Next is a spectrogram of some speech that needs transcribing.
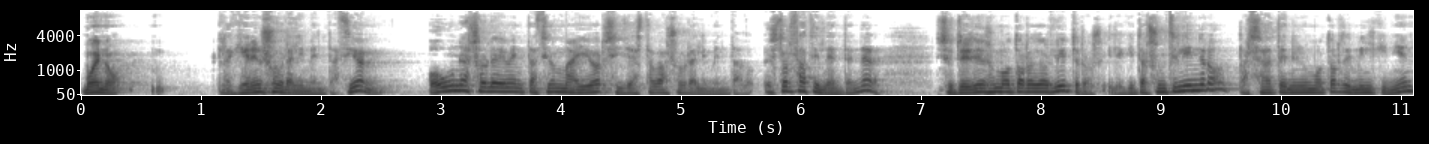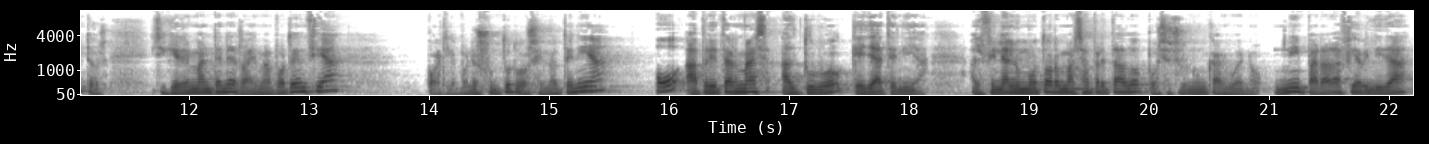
Bueno, requieren sobrealimentación o una sobrealimentación mayor si ya estaba sobrealimentado. Esto es fácil de entender. Si tú tienes un motor de 2 litros y le quitas un cilindro, pasas a tener un motor de 1500. Si quieres mantener la misma potencia, pues le pones un turbo si no tenía o aprietas más al turbo que ya tenía. Al final un motor más apretado, pues eso nunca es bueno, ni para la fiabilidad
